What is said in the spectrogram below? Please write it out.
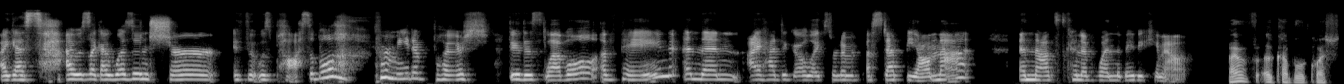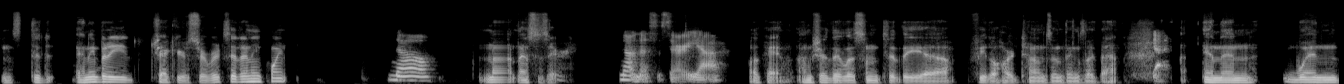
I guess I was like, I wasn't sure if it was possible for me to push through this level of pain. And then I had to go like sort of a step beyond that. And that's kind of when the baby came out. I have a couple of questions. Did anybody check your cervix at any point? No. Not necessary. Not necessary. Yeah. Okay. I'm sure they listened to the uh, fetal heart tones and things like that. Yeah. And then when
